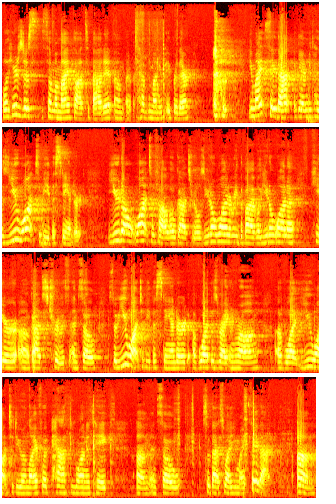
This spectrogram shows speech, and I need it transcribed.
Well, here's just some of my thoughts about it. Um, I have them on your paper there. you might say that again because you want to be the standard. You don't want to follow God's rules. You don't want to read the Bible. You don't want to hear uh, God's truth. And so, so you want to be the standard of what is right and wrong, of what you want to do in life, what path you want to take. Um, and so, so that's why you might say that. Um,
